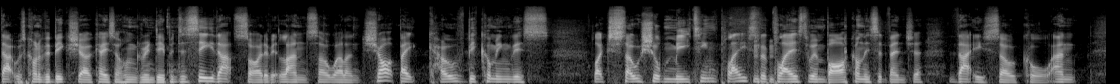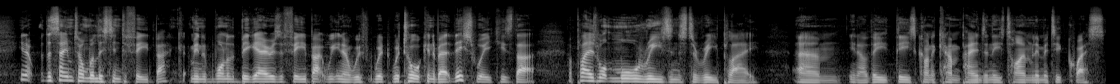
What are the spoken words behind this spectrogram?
that was kind of a big showcase of Hungering Deep, and to see that side of it land so well, and Sharkbait Cove becoming this like social meeting place for players to embark on this adventure, that is so cool. And you know, at the same time, we're listening to feedback. I mean, one of the big areas of feedback we, you know, we've, we're, we're talking about this week is that players want more reasons to replay. Um, you know, the, these kind of campaigns and these time-limited quests.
